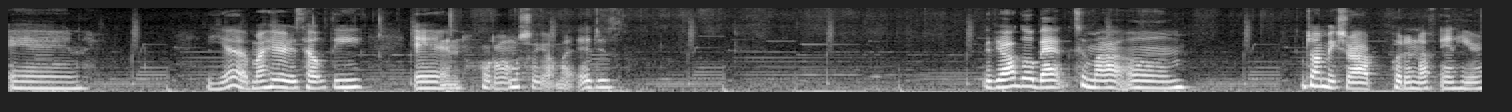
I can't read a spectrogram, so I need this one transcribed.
and yeah my hair is healthy and hold on I'm gonna show y'all my edges if y'all go back to my um I'm trying to make sure I put enough in here.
